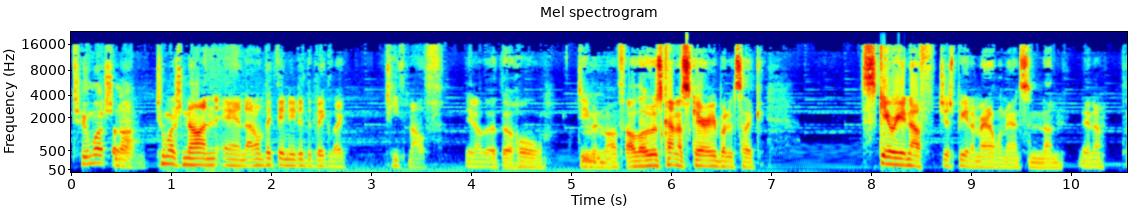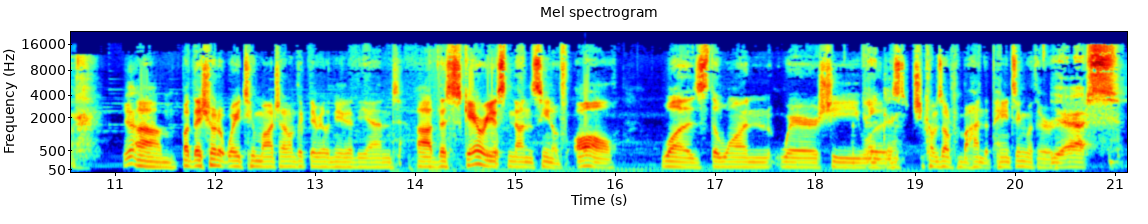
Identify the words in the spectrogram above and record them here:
Too much nun. too much nun, and I don't think they needed the big like teeth mouth. You know, the the whole demon Mm. mouth. Although it was kind of scary, but it's like scary enough just being a Marilyn Manson nun. You know. Yeah. Um, but they showed it way too much. I don't think they really needed the end. Uh, the scariest nun scene of all was the one where she was she comes out from behind the painting with her Yes.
